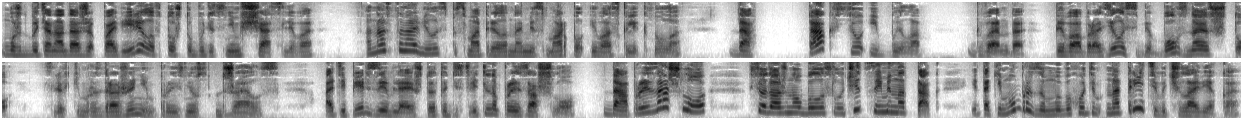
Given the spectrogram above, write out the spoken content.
Может быть, она даже поверила в то, что будет с ним счастлива. Она остановилась, посмотрела на мисс Марпл и воскликнула. «Да, так все и было». «Гвенда, ты вообразила себе бог знает что», с легким раздражением произнес Джайлз. «А теперь заявляешь, что это действительно произошло». «Да, произошло. Все должно было случиться именно так. И таким образом мы выходим на третьего человека».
